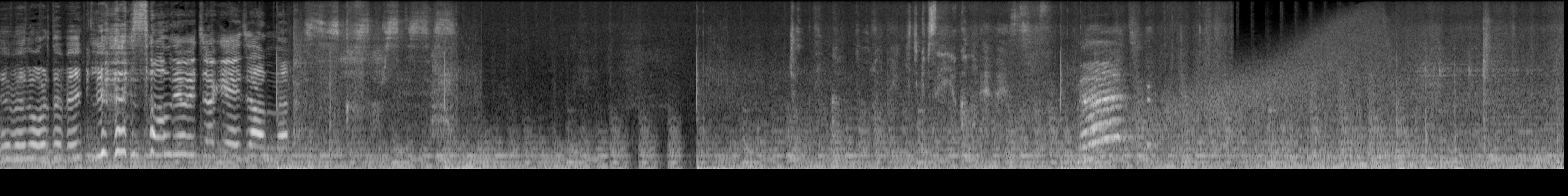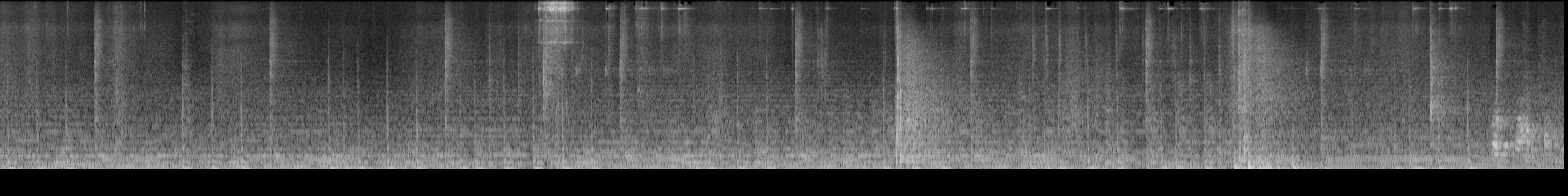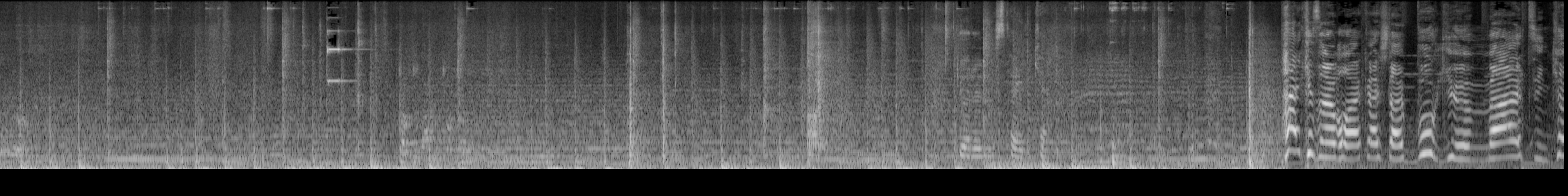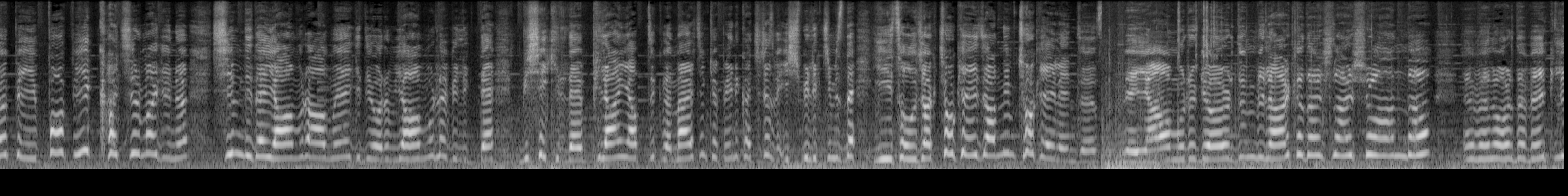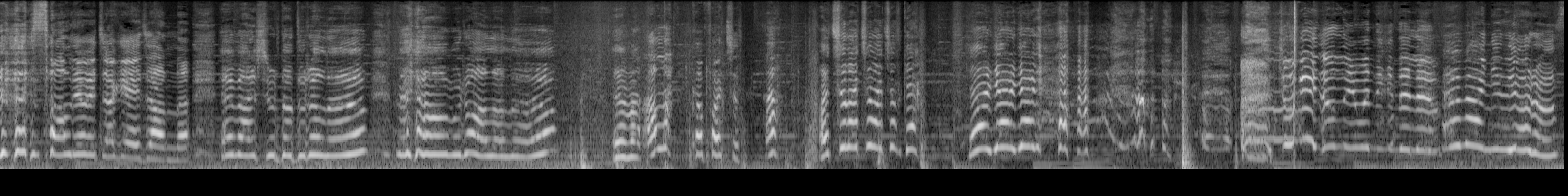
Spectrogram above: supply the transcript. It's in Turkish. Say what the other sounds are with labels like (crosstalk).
Hemen orada bekliyor. (laughs) Sallıyor ve çok heyecanlı. Hiç kimseye yakalama. Evet. Mert. Görevimiz tehlike. Herkese merhaba arkadaşlar. Bugün Mert'in köpeği Poppy'yi kaçırma günü. Şimdi de Yağmur'u almaya gidiyorum. Yağmur'la birlikte bir şekilde plan yaptık ve Mert'in köpeğini kaçıracağız ve işbirlikçimiz de Yiğit olacak. Çok heyecanlıyım, çok eğleneceğiz. Ve Yağmur'u gördüm bile arkadaşlar şu anda. Hemen orada bekliyor, (laughs) sallıyor ve çok heyecanlı. Hemen şurada duralım ve Yağmur'u alalım. Hemen Allah kapı açıl. Hah, açıl açıl açıl gel. Gel gel gel. (laughs) Çok heyecanlıyım hadi gidelim. Hemen gidiyoruz.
